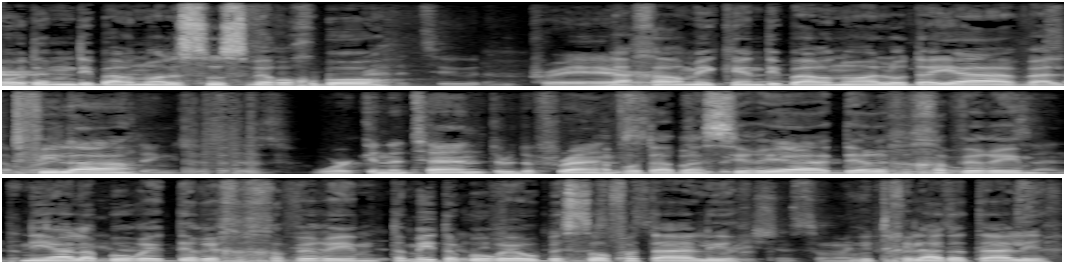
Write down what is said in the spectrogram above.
קודם דיברנו על סוס ורוחבו, לאחר מכן דיברנו על הודיה ועל תפילה, everything just as work in the tent through the friends, עבודה בעשירייה, דרך החברים, פנייה. לבורא, דרך החברים, תמיד הבורא הוא בסוף התהליך, ובתחילת התהליך,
